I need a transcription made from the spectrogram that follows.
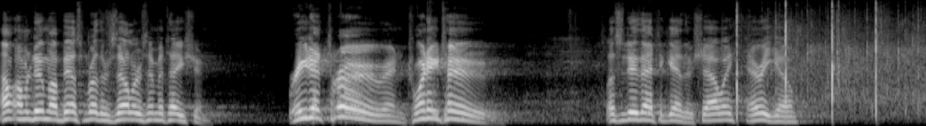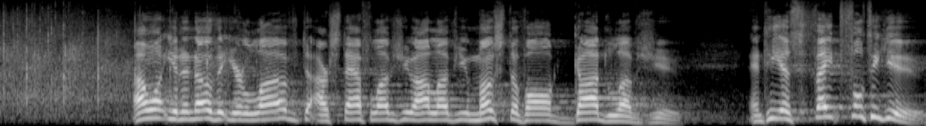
I'm, I'm going to do my best, Brother Zeller's imitation. Read it through in 22. Let's do that together, shall we? There you go. I want you to know that you're loved. Our staff loves you. I love you. Most of all, God loves you. And He is faithful to you.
